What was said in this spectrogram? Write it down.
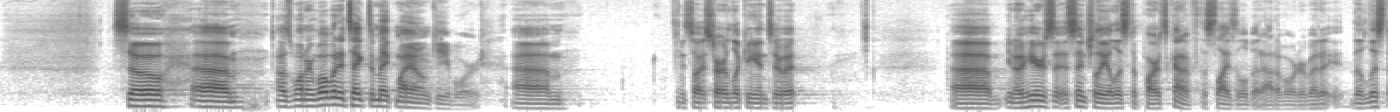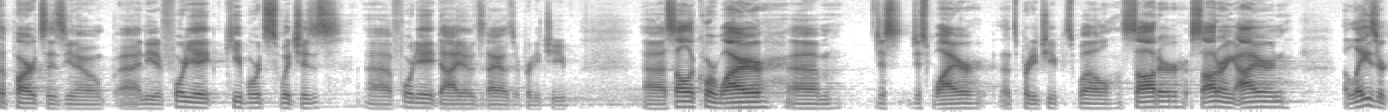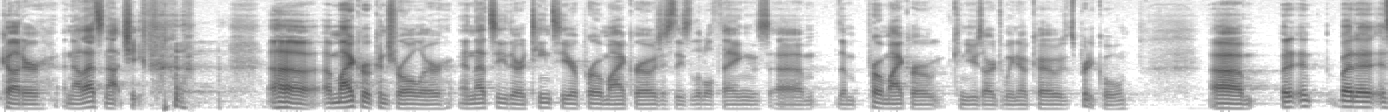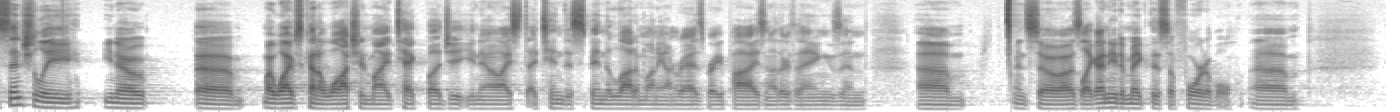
So um, I was wondering, what would it take to make my own keyboard? Um, and so I started looking into it. Um, you know, here's essentially a list of parts. Kind of the slide's a little bit out of order, but it, the list of parts is, you know, I needed 48 keyboard switches, uh, 48 diodes. Diodes are pretty cheap. Uh, solid core wire, um, just just wire. That's pretty cheap as well. Solder, soldering iron, a laser cutter. Now that's not cheap. uh, a microcontroller, and that's either a Teensy or Pro Micro. Just these little things. Um, the Pro Micro can use Arduino code. It's pretty cool. Um, but but uh, essentially, you know, uh, my wife's kind of watching my tech budget. You know, I, I tend to spend a lot of money on Raspberry Pis and other things, and um, and so I was like, I need to make this affordable. Um,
